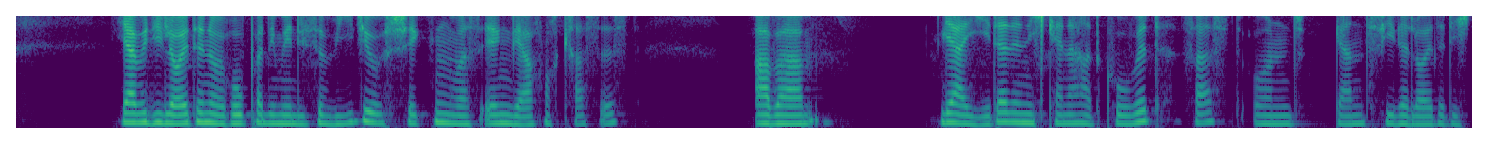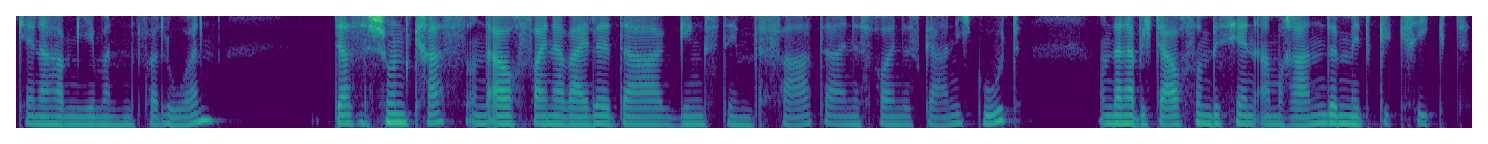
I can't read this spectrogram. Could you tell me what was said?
ja, wie die Leute in Europa, die mir diese Videos schicken, was irgendwie auch noch krass ist. Aber ja, jeder, den ich kenne, hat Covid fast und ganz viele Leute, die ich kenne, haben jemanden verloren. Das ist schon krass und auch vor einer Weile, da ging es dem Vater eines Freundes gar nicht gut. Und dann habe ich da auch so ein bisschen am Rande mitgekriegt,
